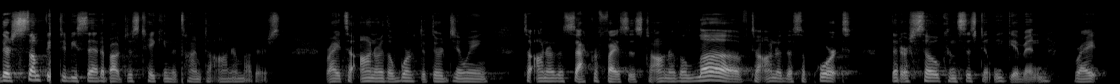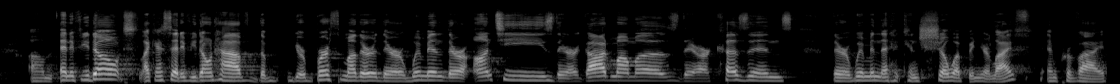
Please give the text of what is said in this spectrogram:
There's something to be said about just taking the time to honor mothers right? To honor the work that they're doing, to honor the sacrifices, to honor the love, to honor the support that are so consistently given, right? Um, and if you don't, like I said, if you don't have the, your birth mother, there are women, there are aunties, there are godmamas, there are cousins, there are women that can show up in your life and provide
